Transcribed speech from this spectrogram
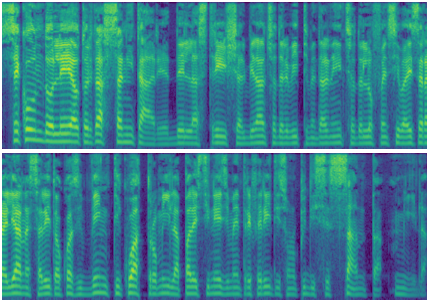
Secondo le autorità sanitarie della striscia, il bilancio delle vittime dall'inizio dell'offensiva israeliana è salito a quasi 24.000 palestinesi, mentre i feriti sono più di 60.000.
